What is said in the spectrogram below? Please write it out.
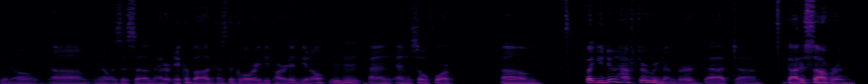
you know, um, you know, is this a matter of Ichabod? Has the glory departed? You know, mm-hmm. and and so forth. Um, but you do have to remember that uh, God is sovereign.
